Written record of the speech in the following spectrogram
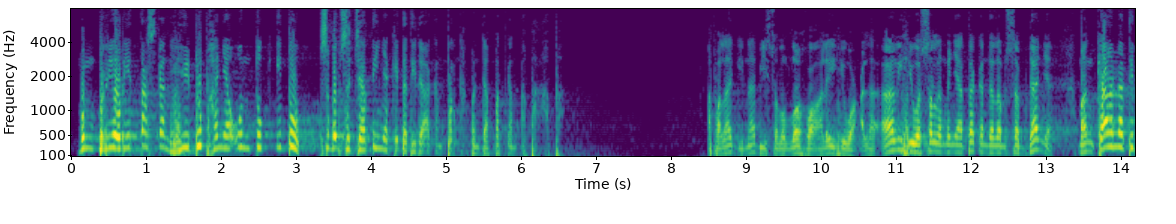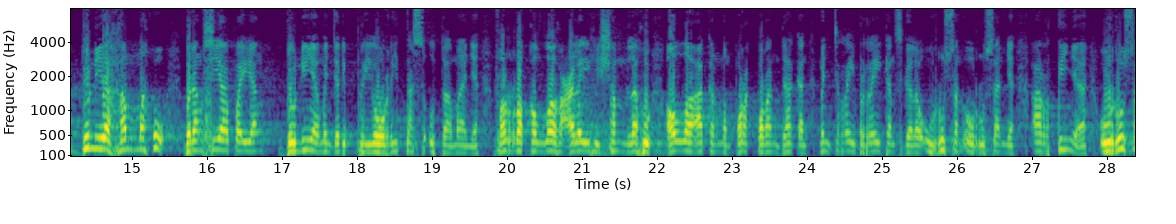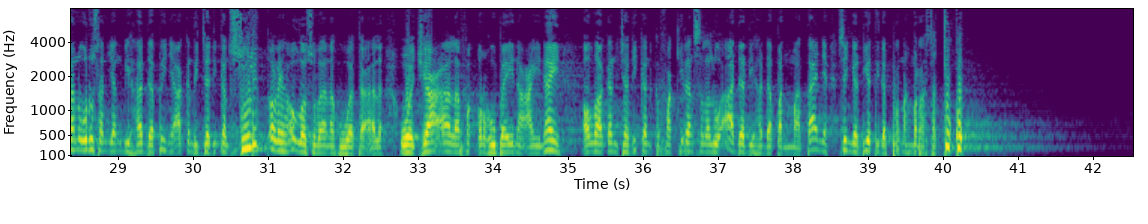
memprioritaskan hidup hanya untuk itu sebab sejatinya kita tidak akan pernah mendapatkan apa-apa. Apalagi Nabi sallallahu alaihi wa ala alihi wasallam menyatakan dalam sabdanya man kanatid dunya hammahu barang siapa yang dunia menjadi prioritas utamanya. Farraqallahu alaihi syamlahu. Allah akan memporak-porandakan mencerai-beraikan segala urusan-urusannya. Artinya urusan-urusan yang dihadapinya akan dijadikan sulit oleh Allah Subhanahu wa taala. Wa ja'ala faqrahu baina ainai Allah akan jadikan kefakiran selalu ada di hadapan matanya sehingga dia tidak pernah merasa cukup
